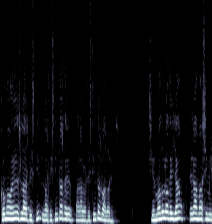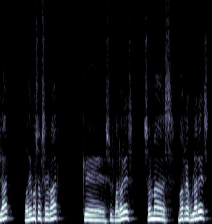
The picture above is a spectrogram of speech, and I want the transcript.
cómo es las, distintas para los distintos valores. Si el módulo de Young era más similar, podemos observar que sus valores son más, regulares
